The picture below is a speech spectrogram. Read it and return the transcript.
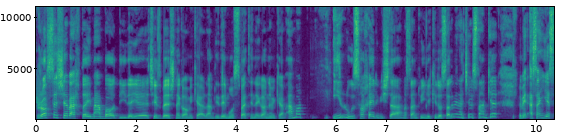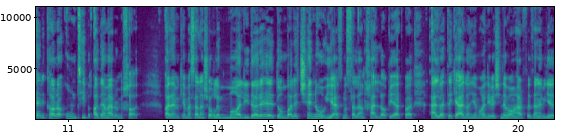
راستش یه وقتایی من با دیده چیز بهش نگاه می‌کردم دیده مثبتی نگاه نمی‌کردم. اما این روزها خیلی بیشتر مثلا تو یکی دو ساله به نتیجه که ببین اصلا یه سری کارا اون تیپ آدمه رو می‌خواد. آدمی که مثلا شغل مالی داره دنبال چه نوعی از مثلا خلاقیت باید؟ البته که الان یه مالی بشینه با ما حرف بزنه میگه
